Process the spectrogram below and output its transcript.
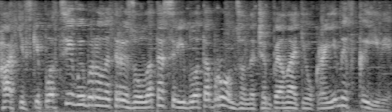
Харківські плавці вибороли три золота, срібло та бронзу на чемпіонаті України в Києві.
